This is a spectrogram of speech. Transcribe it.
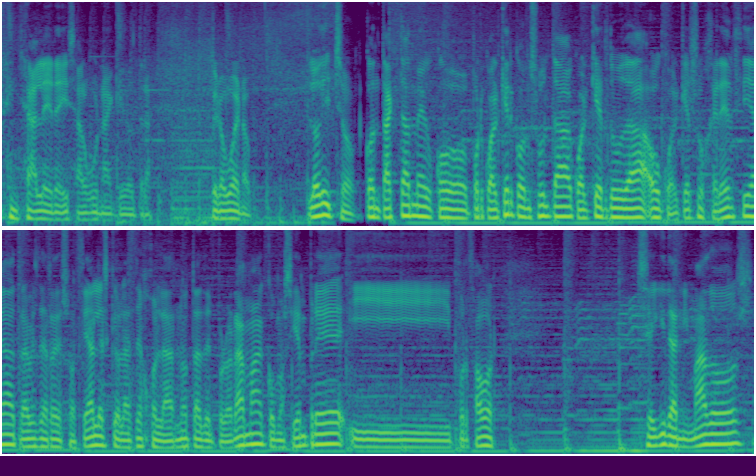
ya leeréis alguna que otra. Pero bueno, lo dicho, contactadme por cualquier consulta, cualquier duda o cualquier sugerencia a través de redes sociales que os las dejo en las notas del programa, como siempre, y por favor, seguid animados.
